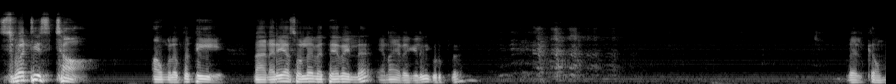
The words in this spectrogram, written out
ஸ்வட்டிஸ்டா அவங்கள பத்தி நான் நிறைய சொல்லவே தேவையில்லை. ஏன்னா எனக்கு எழுதி கொடுக்கல. வெல்கம்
